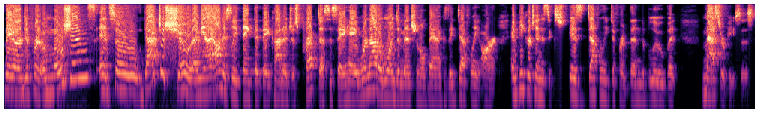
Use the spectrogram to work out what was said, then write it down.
they are different emotions. And so that just showed. I mean, I honestly think that they kind of just prepped us to say, hey, we're not a one dimensional band because they definitely aren't. And Pinkerton is, is definitely different than the Blue, but masterpieces.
